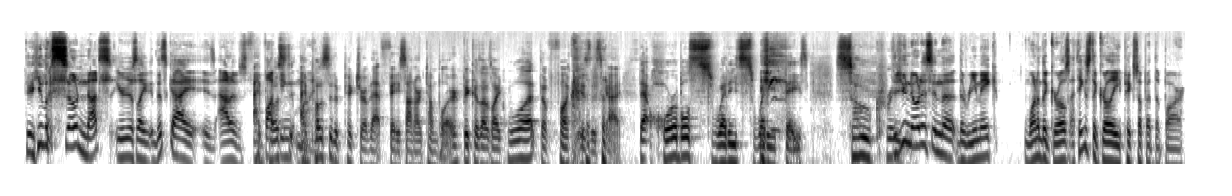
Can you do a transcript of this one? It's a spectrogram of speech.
dude, he looks so nuts. You're just like, this guy is out of his I fucking posted, I posted a picture of that face on our Tumblr because I was like, what the fuck is this guy? that horrible, sweaty, sweaty face. So crazy. Did you notice in the the remake, one of the girls, I think it's the girl that he picks up at the bar.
